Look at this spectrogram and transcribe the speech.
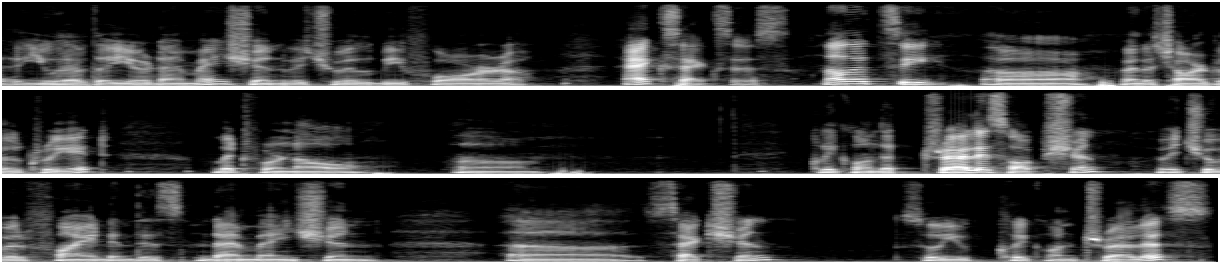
uh, you have the year dimension which will be for uh, x-axis. Now let's see uh, when the chart will create. But for now um, click on the trellis option which you will find in this dimension uh, section. So you click on trellis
